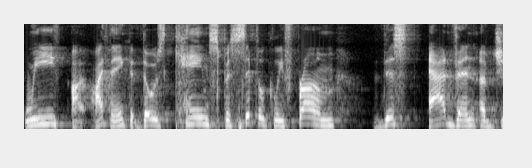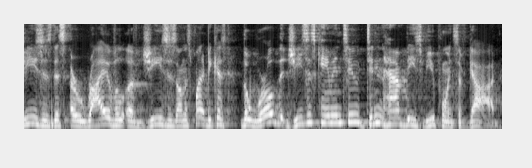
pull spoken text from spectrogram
We, I think that those came specifically from this advent of Jesus, this arrival of Jesus on this planet, because the world that Jesus came into didn't have these viewpoints of God.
